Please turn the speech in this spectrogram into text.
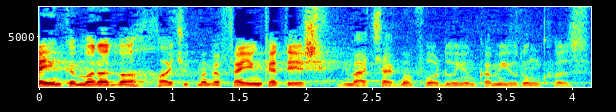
Helyünkön maradva hajtsuk meg a fejünket, és imádságban forduljunk a mi Urunkhoz.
